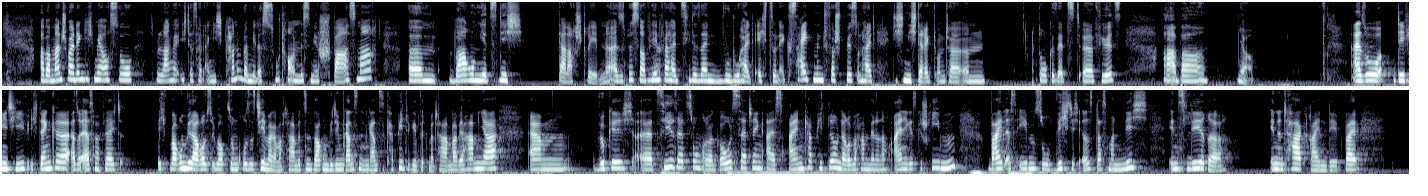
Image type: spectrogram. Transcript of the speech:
Aber manchmal denke ich mir auch so, solange ich das halt eigentlich kann oder mir das zutrauen und es mir Spaß macht, ähm, warum jetzt nicht? Danach streben. Ne? Also es müssen auf jeden Fall halt Ziele sein, wo du halt echt so ein Excitement verspürst und halt dich nicht direkt unter ähm, Druck gesetzt äh, fühlst. Aber ja. Also definitiv. Ich denke, also erstmal vielleicht, ich, warum wir daraus überhaupt so ein großes Thema gemacht haben, beziehungsweise warum wir dem Ganzen ein ganzes Kapitel gewidmet haben. Weil wir haben ja ähm, wirklich äh, Zielsetzung oder Goal-Setting als ein Kapitel und darüber haben wir dann auch einiges geschrieben, weil es eben so wichtig ist, dass man nicht ins Leere in den Tag reinlebt, weil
